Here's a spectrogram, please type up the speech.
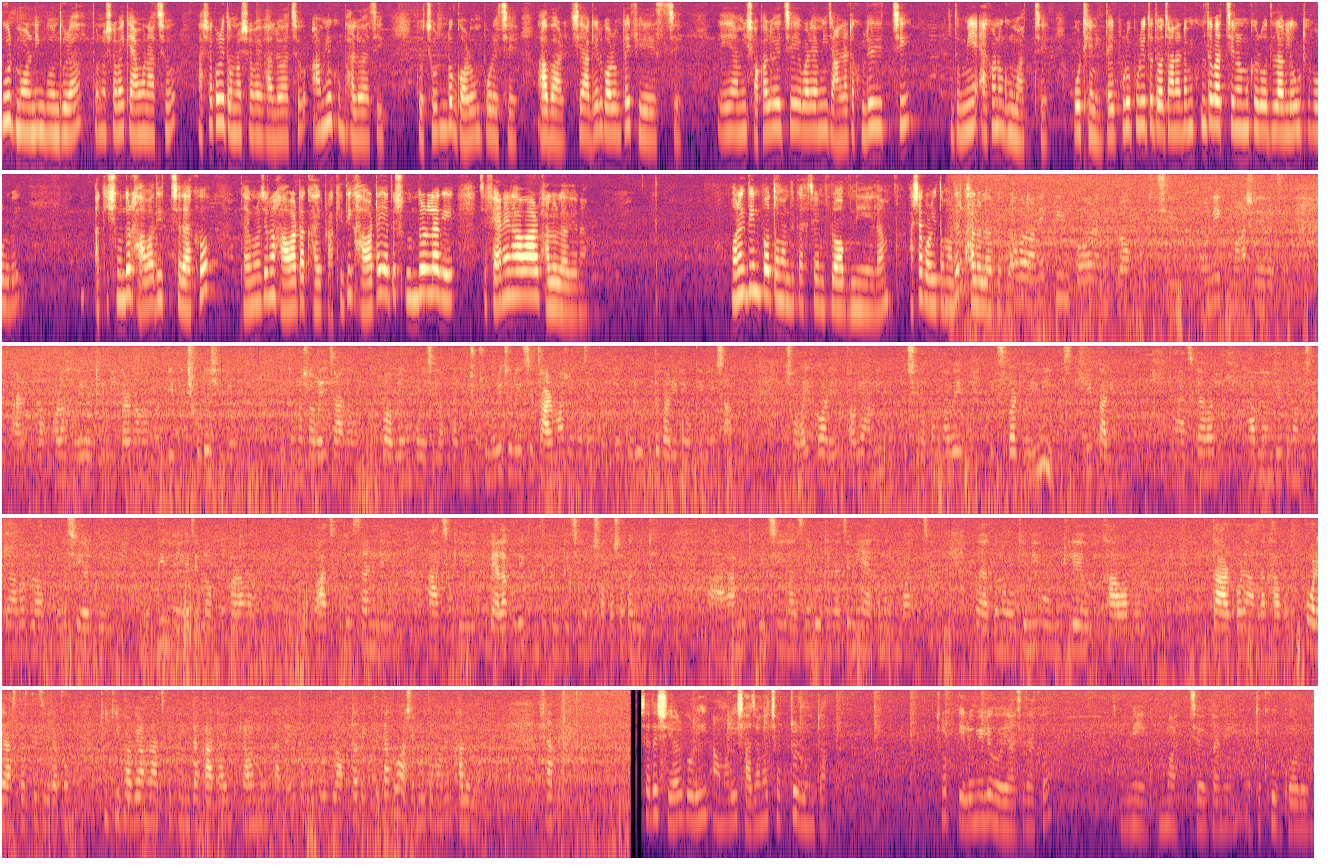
Good morning বন্ধুরা। তোমরা সবাই কেমন আছো? আশা করি তোমরা সবাই ভালো আছো। আমিও খুব ভালো আছি। প্রচণ্ড গরম পড়েছে। আবার সে আগের গরমটাই ফিরে এসছে। এই আমি সকাল হয়েছে, এবারে আমি জানলাটা খুলে দিচ্ছি। কিন্তু মেয়ে এখনও ঘুমাচ্ছে। ওঠেনি। তাই পুরোপুরি তো জানলাটা আমি খুলতে পারছি না। ওর মুখে রোদ লাগলে উঠে পড়বে। আর কি সুন্দর হাওয়া দিচ্ছে, দেখো। তাই মনে হচ্ছে না হাওয়াটা খাই। প্রাকৃতিক হাওয়াটাই এত সুন্দর লাগে যে ফ্যানের হাওয়া আর ভালো লাগে না। অনেক দিন পর তোমাদের কাছে আমি ব্লগ নিয়ে এলাম। আশা করি তোমাদের ভালো লাগবে ব্লগ আবার অনেক দিন পর আমি ব্লগ করছি। অনেক মাস হয়ে গেছে আর ব্লগ করা হয়ে ওঠেনি কারণ আমার বেবি ছোট ছিল। তো তোমরা সবাই জানো খুব প্রবলেমে পড়েছিলাম তার জন্য শ্বশুরবাড়ি চলে এসেছে চার মাস হয়ে গেছে আমি করতে করে উঠতে পারিনি ওকে নিয়ে সামনে। সবাই করে তবে আমি তো সেরকমভাবে এক্সপার্ট হইনি তাই পারিনি। আজকে আবার ভাবলাম যে তোমাদের সাথে আবার ব্লগ করে শেয়ার করি। অনেক দিন হয়ে গেছে ব্লগটা করা হয়নি। তো আজকে তো সানডে আজকে একটু বেলা করেই ঘুম থেকে উঠেছি মানে সকাল সকাল উঠি। আর আমি উঠে গেছি হাজব্যান্ড উঠে গেছে, মেয়ে এখনও ঘুমাচ্ছে। তো এখনও ওঠেনি, ও উঠলে ওকে খাওয়াবো, তারপরে আমরা খাব। পরে আস্তে আস্তে যেরকম কী কীভাবে আমরা আজকের দিনটা কাটাই, কেমনভাবে কাটাই, তোমরা পুরো ব্লগটা দেখতে থাকো, আশা করি তোমাদের ভালো লাগে সাথে থাকো। সাথে শেয়ার করি আমার এই সাজানো ছোট্ট রুমটা সব এলোমেলো হয়ে আছে, দেখো। মেয়ে ঘুমাচ্ছে ওখানে ও তো খুব গরম।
